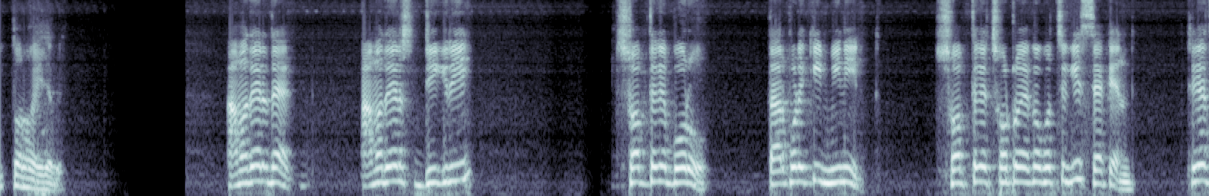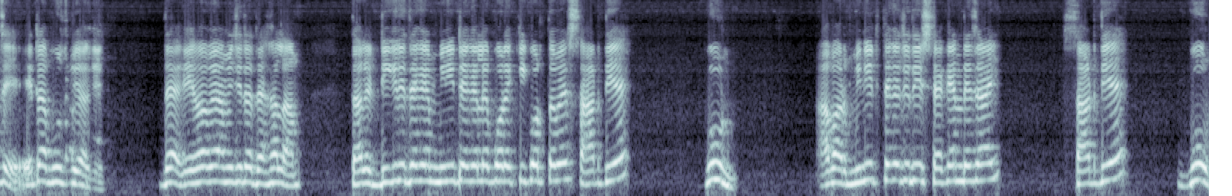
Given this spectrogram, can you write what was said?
উত্তর হয়ে যাবে। আমাদের দেখ, আমাদের ডিগ্রি সব থেকে বড়, তারপরে কি মিনিট সব থেকে ছোট একক হচ্ছে কি সেকেন্ড ঠিক আছে? এটা বুঝবি আগে। দেখ, এভাবে আমি যেটা দেখালাম, তাহলে ডিগ্রি থেকে মিনিটে গেলে পরে কি করতে হবে? ষাট দিয়ে গুণ। আবার মিনিট থেকে যদি সেকেন্ডে যাই, ষাট দিয়ে গুণ,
